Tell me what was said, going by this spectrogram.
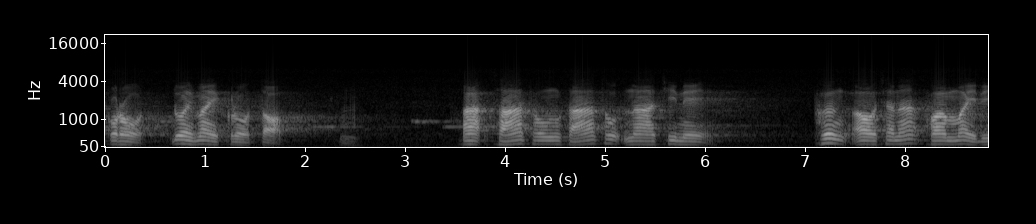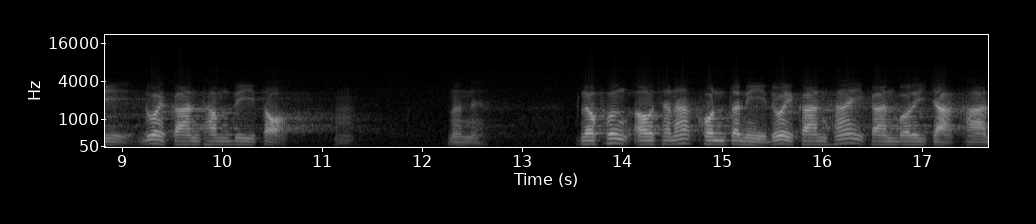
โกรธด้วยไม่โกรธตอบอะสาทงสาธุนาชิเนพิ่งเอาชนะความไม่ดีด้วยการทำดีตอบนั่นเนี่ย เราเพิ่งเอาชนะคนตนีด้วยการให้การบริจาคทาน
